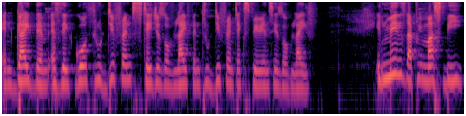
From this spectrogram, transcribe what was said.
and guide them as they go through different stages of life and through different experiences of life. It means that we must be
